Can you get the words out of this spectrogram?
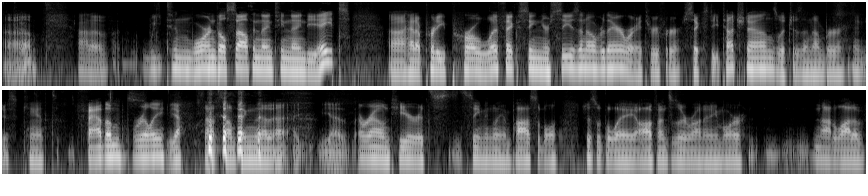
um, out of Wheaton, Warrenville South in 1998. Uh, had a pretty prolific senior season over there where he threw for 60 touchdowns, which is a number I just can't fathom, really. Yeah. It's not something that, uh, yeah, around here it's seemingly impossible just with the way offenses are run anymore. Not a lot of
